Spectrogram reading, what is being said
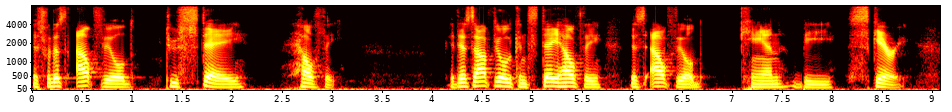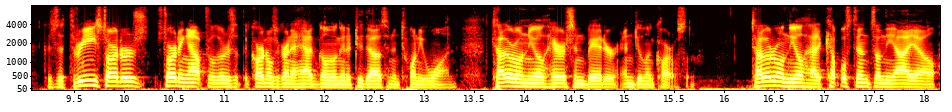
is for this outfield to stay healthy. If this outfield can stay healthy, this outfield can be scary. Because the three starters, starting outfielders that the Cardinals are going to have going into 2021 Tyler O'Neill, Harrison Bader, and Dylan Carlson. Tyler O'Neill had a couple stints on the IL,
